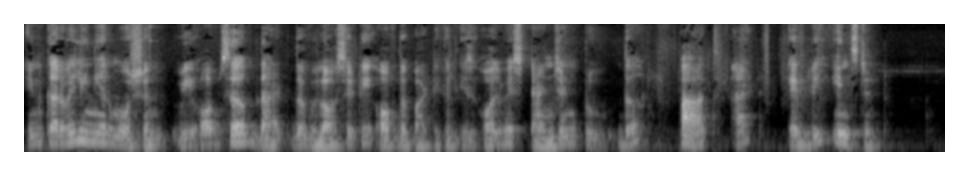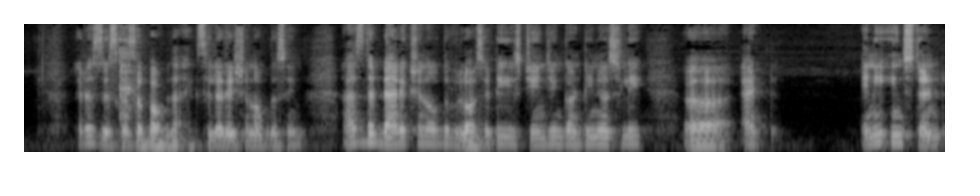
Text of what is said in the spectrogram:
in curvilinear motion, we observe that the velocity of the particle is always tangent to the path at every instant. Let us discuss about the acceleration of the same. As the direction of the velocity is changing continuously uh, at any instant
